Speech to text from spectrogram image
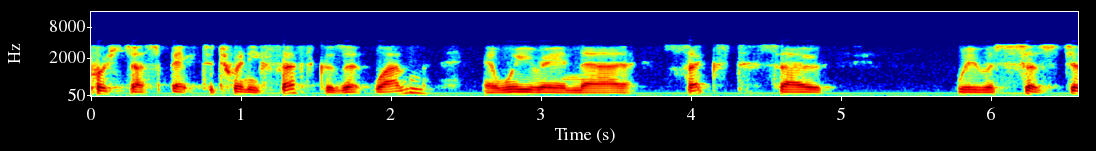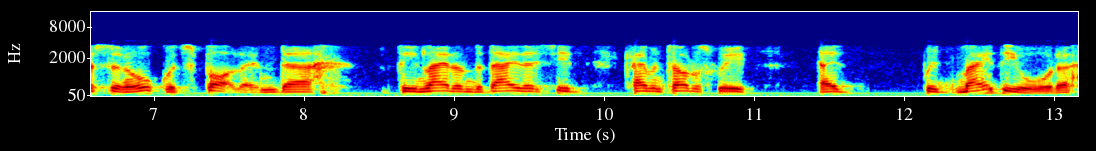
pushed us back to 25th because it won, and we ran. Uh, sixth. So we were just, just in an awkward spot. And uh, then later in the day, they said came and told us we had we'd made the order,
